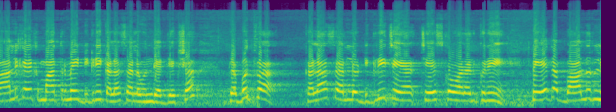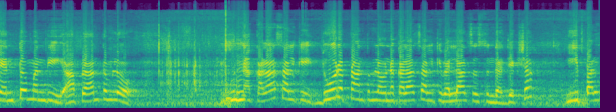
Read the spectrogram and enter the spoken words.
బాలికలకు మాత్రమే డిగ్రీ కళాశాల ఉంది అధ్యక్ష. ప్రభుత్వ కళాశాలలో డిగ్రీ చేయ చేసుకోవాలనుకునే పేద బాలురులు ఎంతోమంది ఆ ప్రాంతంలో ఉన్న కళాశాలకి దూర ప్రాంతంలో ఉన్న కళాశాలకి వెళ్ళాల్సి వస్తుంది అధ్యక్ష. ఈ పరి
